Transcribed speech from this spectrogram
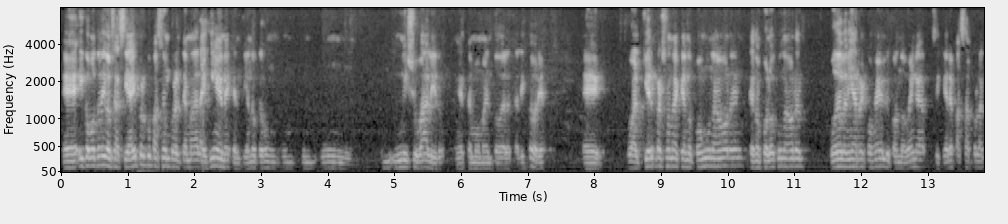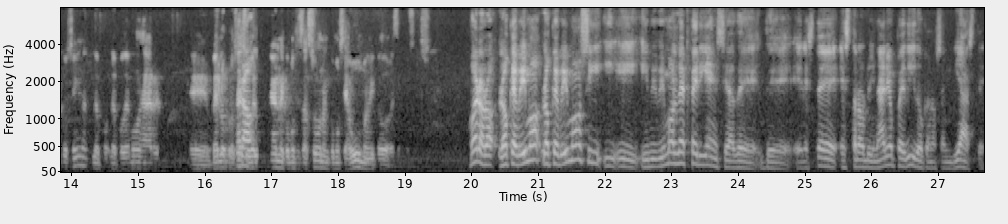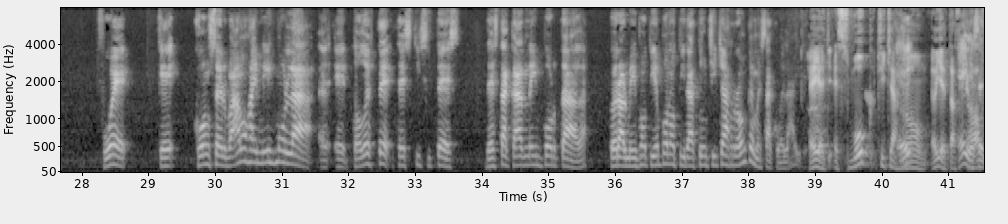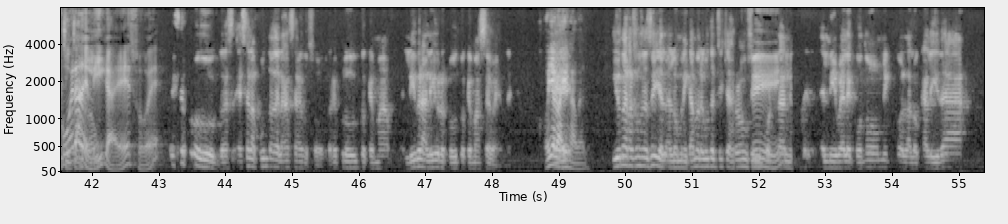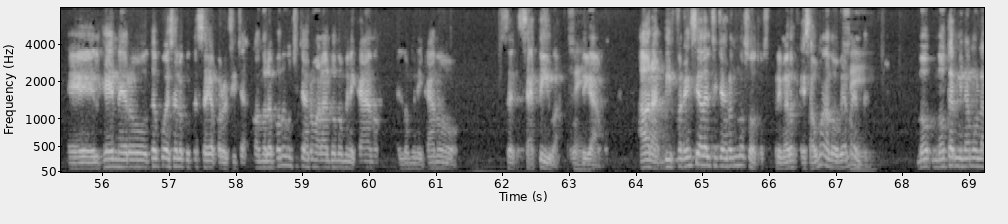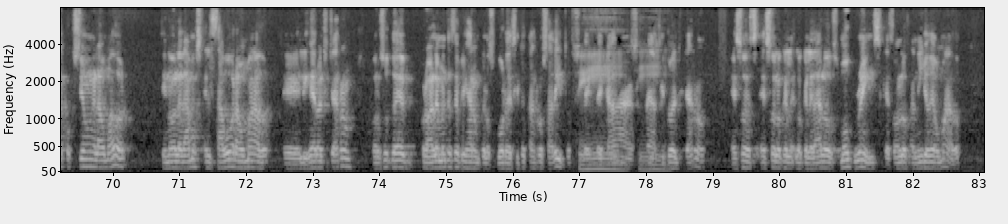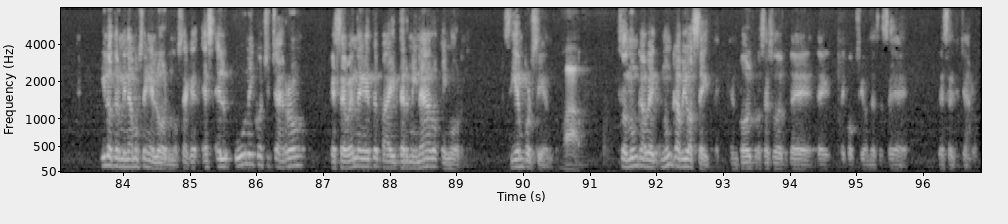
Eh, y como te digo, o sea, si hay preocupación por el tema de la higiene, que entiendo que es un, un, un, issue válido en este momento de la, historia, eh, cualquier persona que nos ponga una orden, que nos coloque una orden, puede venir a recogerlo y cuando venga, si quiere pasar por la cocina, le, le podemos dejar eh, ver los procesos de la carne, cómo se sazonan, cómo se ahuman y todo ese proceso. Bueno, lo, que vimos, lo que vimos y, vivimos la experiencia de, este extraordinario pedido que nos enviaste fue que conservamos ahí mismo la, eh, eh, todo este, este exquisitez de esta carne importada pero al mismo tiempo nos tiraste un chicharrón que me sacó el aire. Ey, smoke chicharrón. Oye, está fuera de liga eso, ¿eh? Ese producto, esa es la punta de lanza de nosotros. Es el producto que más, libra a libra, el producto que más se vende. Oye, lo eh, a ver. Y una razón sencilla, al dominicano le gusta el chicharrón sin importar el nivel económico, la localidad, el género. Usted puede ser lo que usted sea, pero el chicharrón, cuando le ponen un chicharrón alante a un dominicano, el dominicano se, se activa, digamos Ahora, diferencia del chicharrón de nosotros, primero es ahumado, obviamente. No, no, terminamos la cocción en el ahumador, sino le damos el sabor ahumado eh, ligero al chicharrón. Por eso ustedes probablemente se fijaron que los bordecitos están rosaditos de, cada pedacito del chicharrón. Eso es, eso lo, que, lo que le da los smoke rings, que son los anillos de ahumado. Y lo terminamos en el horno. O sea que es el único chicharrón que se vende en este país terminado en horno. 100%. Wow. Eso nunca, nunca vio aceite en todo el proceso de, cocción de ese, de ese chicharrón.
